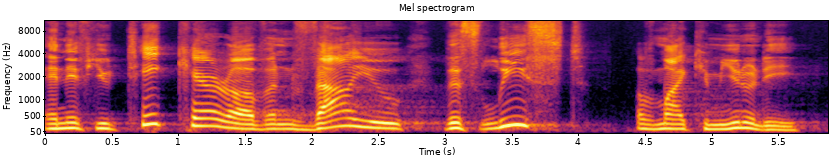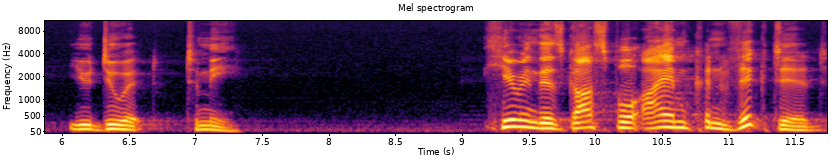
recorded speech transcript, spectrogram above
And if you take care of and value this least of my community, you do it to me. Hearing this gospel, I am convicted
